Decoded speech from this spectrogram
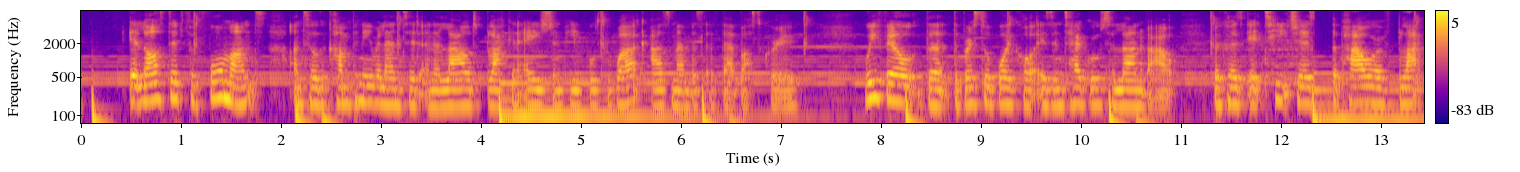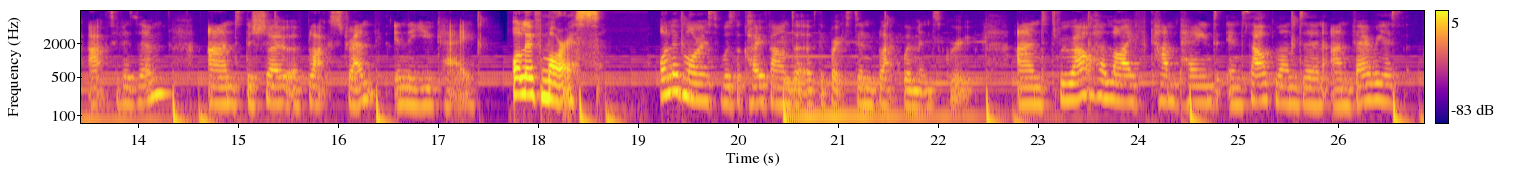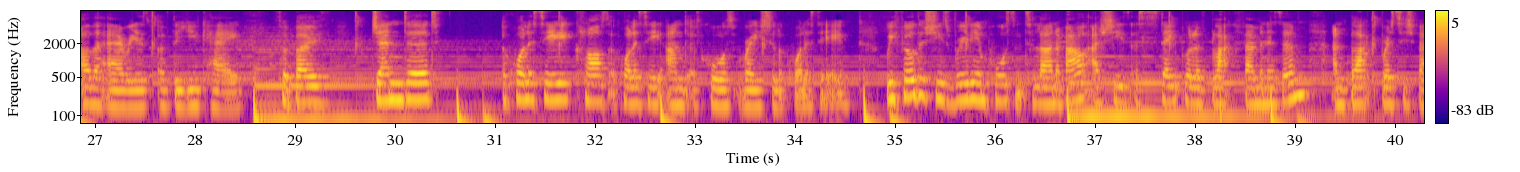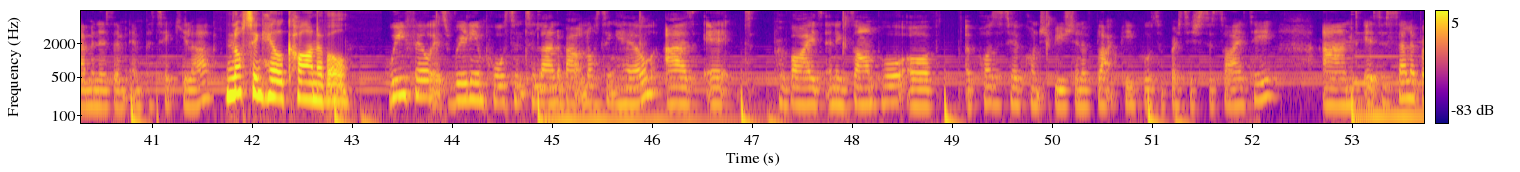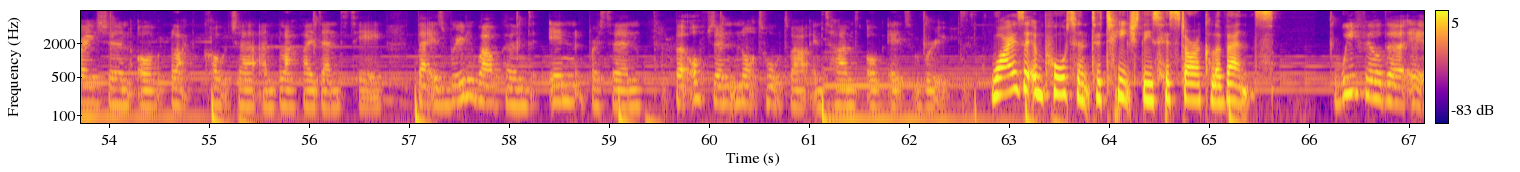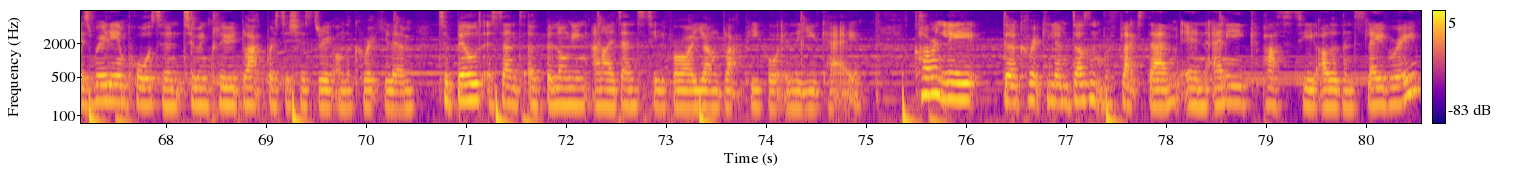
It lasted for four months until the company relented and allowed black and Asian people to work as members of their bus crew. We feel that the Bristol boycott is integral to learn about because it teaches the power of black activism and the show of black strength in the UK. Olive Morris. Olive Morris was the co-founder of the Brixton Black Women's Group and throughout her life campaigned in South London and various other areas of the UK for both gendered equality, class equality, and of course, racial equality. We feel that she's really important to learn about as she's a staple of black feminism and black British feminism in particular. Notting Hill Carnival. We feel it's really important to learn about Notting Hill as it provides an example of a positive contribution of black people to British society and it's a celebration of black culture and black identity that is really welcomed in Britain but often not talked about in terms of its roots. Why is it important to teach these historical events? We feel that it is really important to include Black British history on the curriculum to build a sense of belonging and identity for our young black people in the UK. Currently, the curriculum doesn't reflect them in any capacity other than slavery.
